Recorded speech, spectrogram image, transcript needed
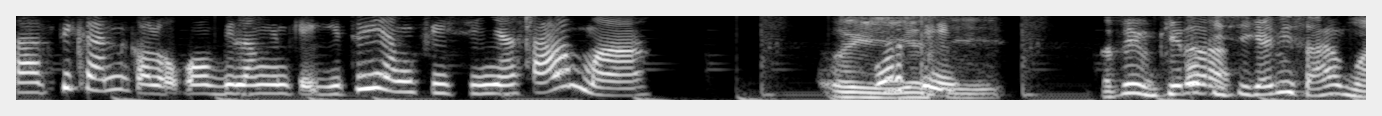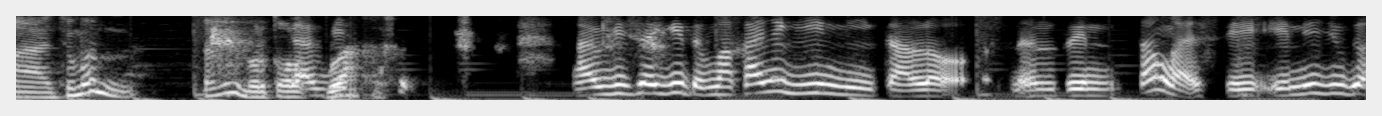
Tapi kan kalau kau bilangin kayak gitu, yang visinya sama. oh iya sih tapi kira Wah. visi kami sama cuman kami bertolak belakang Nggak bisa gitu. Makanya gini, kalau nentuin, tau nggak sih? Ini juga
